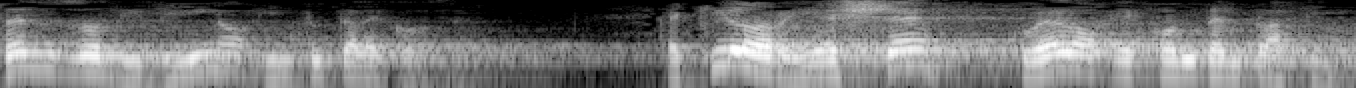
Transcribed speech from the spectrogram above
senso divino in tutte le cose. E chi lo riesce, quello è contemplativo.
